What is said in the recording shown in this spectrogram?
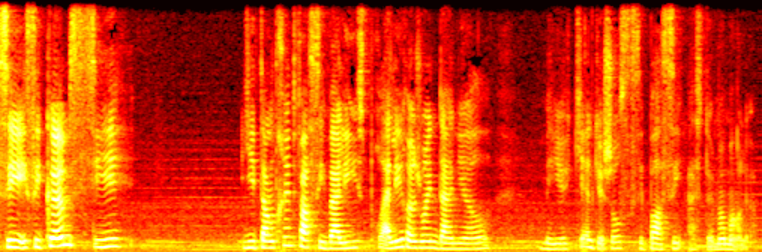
C'est comme si il était en train de faire ses valises pour aller rejoindre Daniel, mais il y a quelque chose qui s'est passé à ce moment-là.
